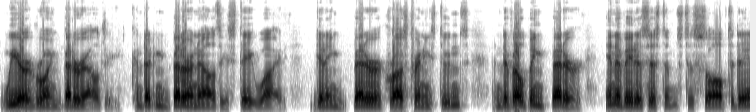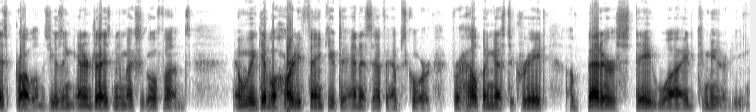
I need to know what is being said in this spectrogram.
we are growing better algae, conducting better analyses statewide, getting better cross-training students, and developing better, innovative systems to solve today's problems using Energized New Mexico funds. And we give a hearty thank you to NSF EPSCoR for helping us to create a better statewide community.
